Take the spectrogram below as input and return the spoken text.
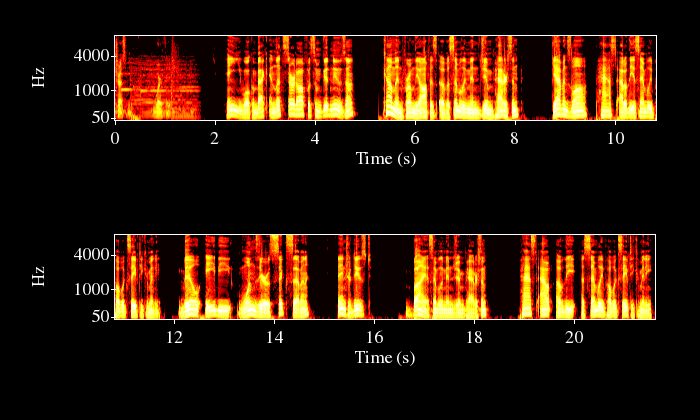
Trust me, worth it. Hey, welcome back, and let's start off with some good news, huh? Coming from the office of Assemblyman Jim Patterson, Gavin's Law passed out of the Assembly Public Safety Committee. Bill AB 1067, introduced by Assemblyman Jim Patterson, passed out of the Assembly Public Safety Committee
